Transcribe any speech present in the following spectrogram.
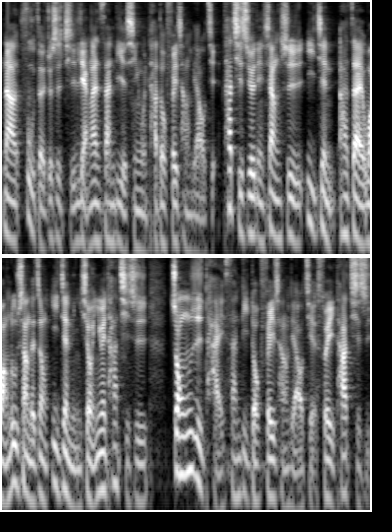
那负责就是其实两岸三地的新闻，他都非常了解。他其实有点像是意见，他在网络上的这种意见领袖，因为他其实中日台三地都非常了解，所以他其实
